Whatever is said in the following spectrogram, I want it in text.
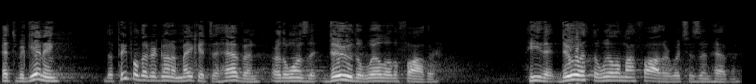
At the beginning, the people that are going to make it to heaven are the ones that do the will of the Father. He that doeth the will of my Father which is in heaven.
